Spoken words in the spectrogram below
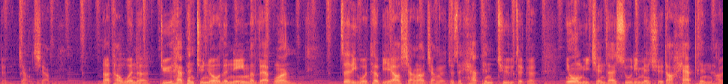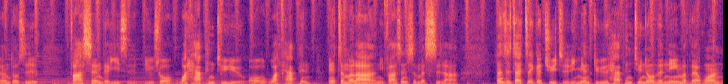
的奖项。那他问了，Do you happen to know the name of that one？这里我特别要想要讲的就是 happen to 这个，因为我们以前在书里面学到 happen 好像都是发生的意思，比如说 What happened to you？or What happened？哎，怎么啦？你发生什么事啦？但是在这个句子里面，Do you happen to know the name of that one？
